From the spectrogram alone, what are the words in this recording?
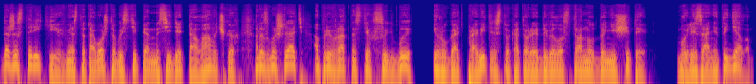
Даже старики, вместо того, чтобы степенно сидеть на лавочках, размышлять о превратностях судьбы и ругать правительство, которое довело страну до нищеты, были заняты делом.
